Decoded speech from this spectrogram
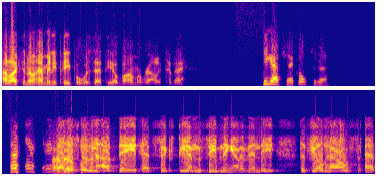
I'd like to know how many people was at the Obama rally today. He got tickled today. I know. this was an update at 6 p.m. this evening out of Indy. The field house at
